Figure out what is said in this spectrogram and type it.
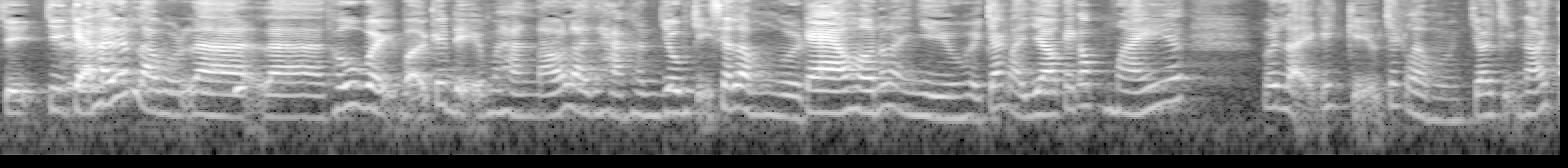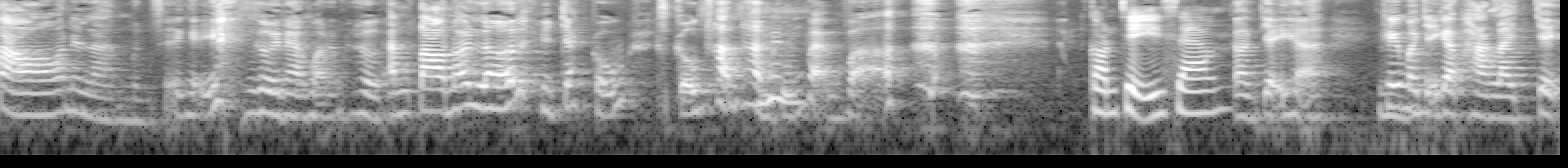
Chị chị cảm thấy rất là là là thú vị bởi cái điểm mà hằng nói là hằng hình dung chị sẽ là một người cao hơn rất là nhiều thì chắc là do cái góc máy á với lại cái kiểu chắc là cho chị nói to nên là mình sẽ nghĩ người nào mà thường anh to nói lớn thì chắc cũng cũng thanh thành cũng vạm vỡ còn chị sao? Còn chị hả? Khi ừ. mà chị gặp hằng là chị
